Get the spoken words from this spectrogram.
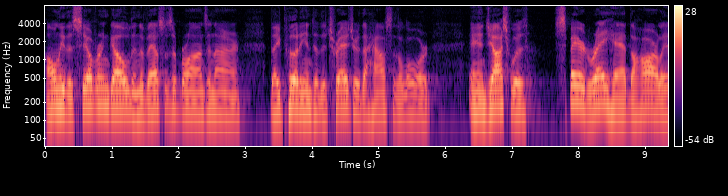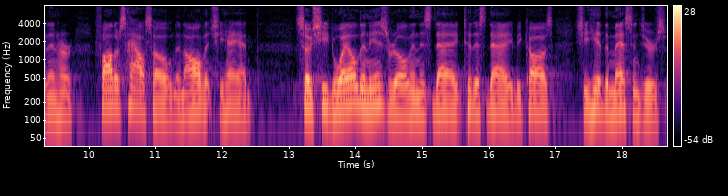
Only the silver and gold and the vessels of bronze and iron they put into the treasure of the house of the Lord. And Joshua spared Rahab the harlot and her father's household and all that she had. So she dwelled in Israel in this day to this day because she hid the messengers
